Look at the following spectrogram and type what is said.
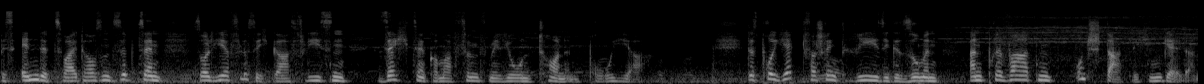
Bis Ende 2017 soll hier Flüssiggas fließen, 16,5 Millionen Tonnen pro Jahr. Das Projekt verschlingt riesige Summen an privaten und staatlichen Geldern.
